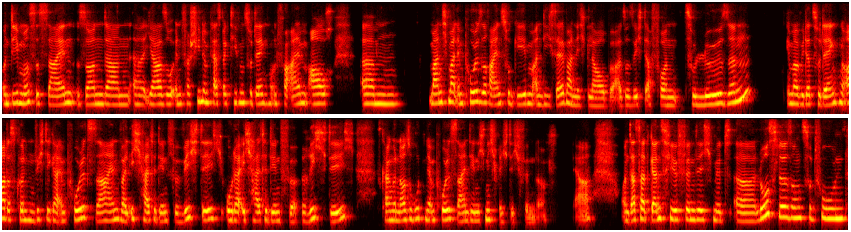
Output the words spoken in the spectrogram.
und die muss es sein, sondern äh, ja, so in verschiedenen Perspektiven zu denken und vor allem auch ähm, manchmal Impulse reinzugeben, an die ich selber nicht glaube. Also sich davon zu lösen, immer wieder zu denken, oh, das könnte ein wichtiger Impuls sein, weil ich halte den für wichtig oder ich halte den für richtig. Es kann genauso gut ein Impuls sein, den ich nicht richtig finde. Ja, und das hat ganz viel, finde ich, mit äh, Loslösung zu tun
